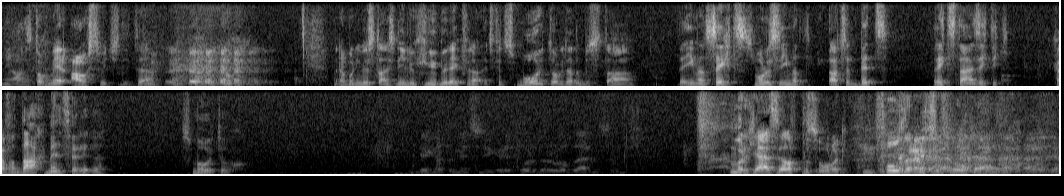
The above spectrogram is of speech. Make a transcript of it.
Ja, dat is toch meer Auschwitz dit, hè. Maar dat moet niet bestaan. Het is niet luguber. Ik vind, dat, ik het mooi, toch, dat het bestaat. Dat iemand zegt, morgens iemand uit zijn bed recht staat en zegt, ik ga vandaag mensen redden. Dat is mooi, toch? Ik denk dat de mensen die gered worden er wel blij mee zijn. Maar jij zelf persoonlijk voelt er niet zoveel bij. ja.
